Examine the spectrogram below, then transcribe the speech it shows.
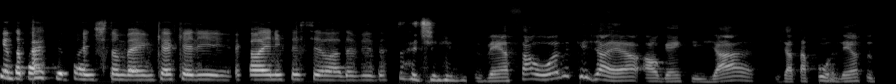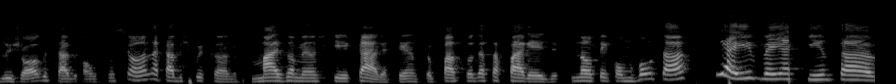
quinta participante também, que é aquele, aquela NPC lá da vida. Tadinho. vem a Saori, que já é alguém que já já tá por dentro dos jogos, sabe como funciona, acaba explicando mais ou menos que, cara, você entrou, passou dessa parede, não tem como voltar. E aí vem a quinta,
